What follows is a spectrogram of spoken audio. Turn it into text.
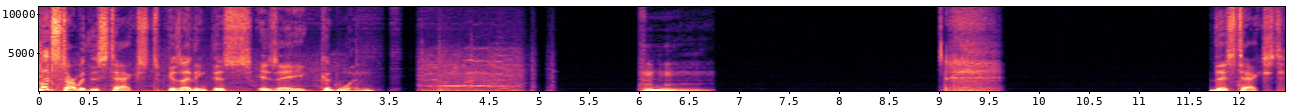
Let's start with this text because I think this is a good one. Hmm. This text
